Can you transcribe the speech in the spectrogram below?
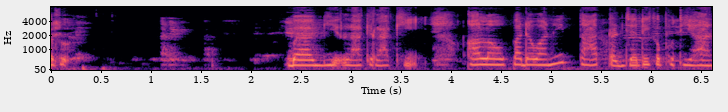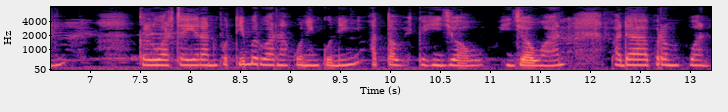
ber, bagi laki-laki. Kalau pada wanita terjadi keputihan keluar cairan putih berwarna kuning-kuning atau kehijau hijauan pada perempuan.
